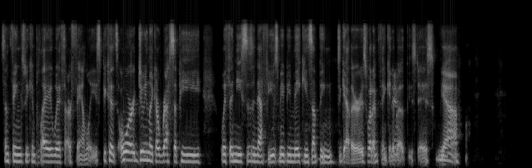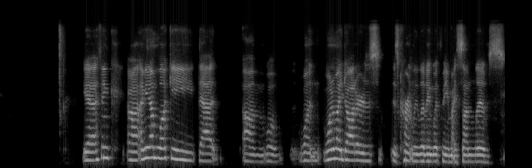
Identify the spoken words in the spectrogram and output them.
some things we can play with our families because, or doing like a recipe with the nieces and nephews, maybe making something together is what I'm thinking yeah. about these days. Yeah. Yeah, I think, uh, I mean, I'm lucky that um, well, one one of my daughters is currently living with me. My son lives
